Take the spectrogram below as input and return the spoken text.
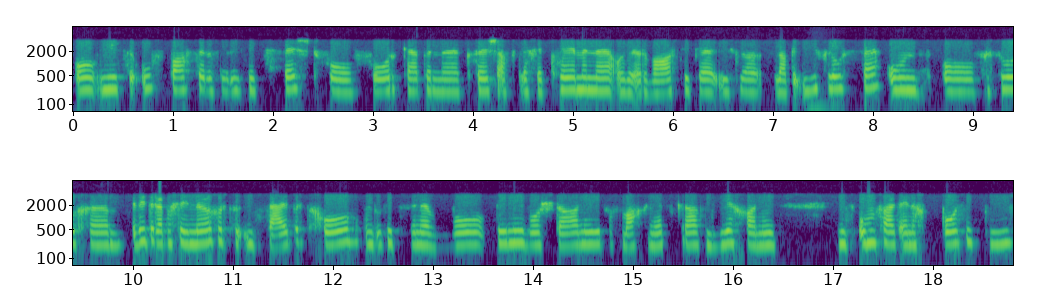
auch müssen aufpassen dass wir uns nicht fest von vorgegebenen gesellschaftlichen Themen oder Erwartungen uns beeinflussen und auch versuchen, wieder ein bisschen näher zu uns selber zu kommen und herauszufinden, wo bin ich, wo stehe ich, was mache ich jetzt gerade und wie kann ich mein Umfeld eigentlich positiv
